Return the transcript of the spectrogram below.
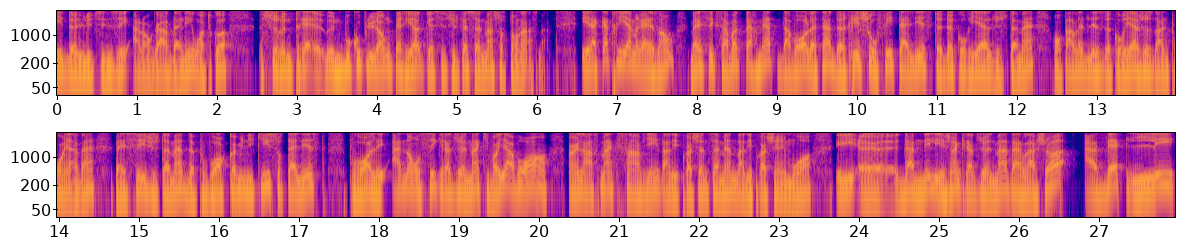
et de l'utiliser à longueur d'année ou en tout cas sur une très une beaucoup plus longue période que si tu le fais seulement sur ton lancement. Et la quatrième raison, ben c'est que ça va te permettre d'avoir le temps de réchauffer ta liste de courriels justement. On parlait de liste de courriels juste dans le point avant, ben c'est justement de pouvoir communiquer sur ta liste, pouvoir les annoncer graduellement qu'il va y avoir un lancement qui s'en vient dans les prochaines semaines, dans les prochains mois et euh, d'amener les gens graduellement vers l'achat avec les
